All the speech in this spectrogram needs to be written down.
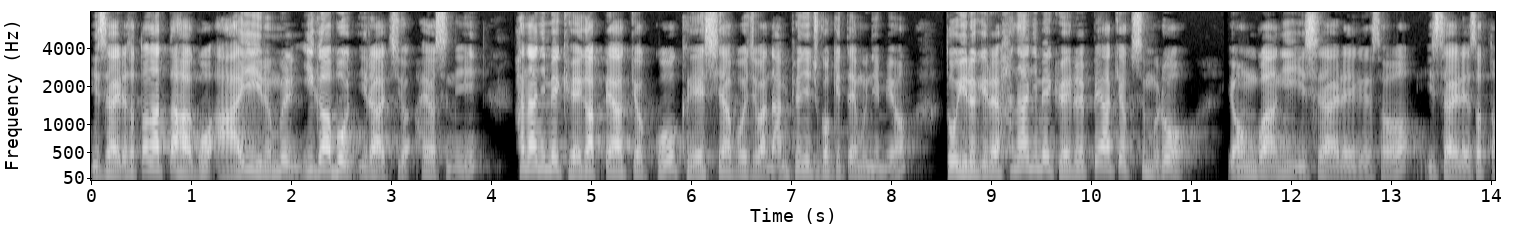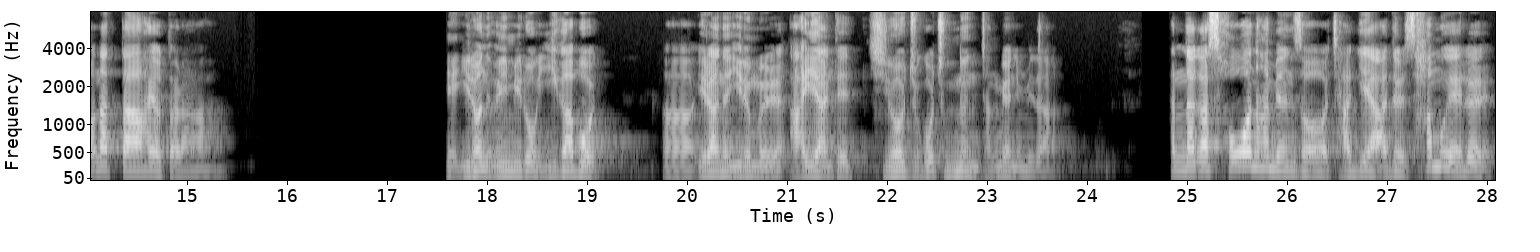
이스라엘에서 떠났다 하고 아이 이름을 이가봇이라 하였으니 하나님의 괴가 빼앗겼고 그의 시아버지와 남편이 죽었기 때문이며 또 이르기를 하나님의 괴를 빼앗겼으므로 영광이 이스라엘에게서 이스라엘에서 떠났다 하였더라. 예, 이런 의미로 이가봇이라는 어, 이름을 아이한테 지어주고 죽는 장면입니다. 한나가 서원하면서 자기의 아들 사무엘을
